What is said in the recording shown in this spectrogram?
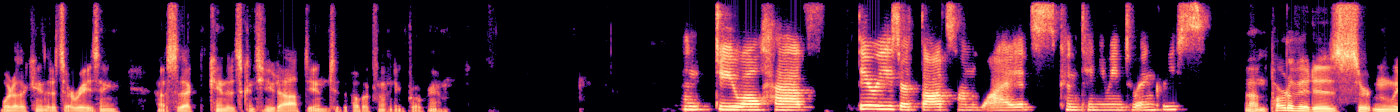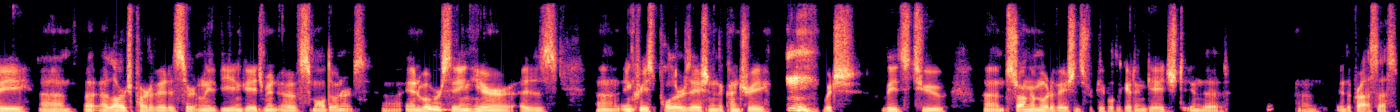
what other candidates are raising so that candidates continue to opt into the public funding program. And do you all have theories or thoughts on why it's continuing to increase? Um, part of it is certainly, um, a, a, large part of it is certainly the engagement of small donors. Uh, and what mm -hmm. we're seeing here is uh, increased polarization in the country, which leads to um, stronger motivations for people to get engaged in the um, in the process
